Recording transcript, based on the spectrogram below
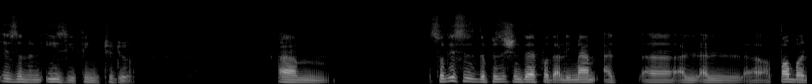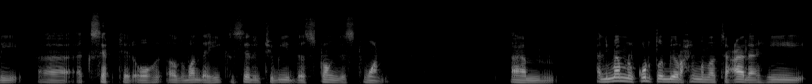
isn't an easy thing to do. Um, so this is the position therefore that Imam uh, al-Tabari uh, accepted or, or the one that he considered to be the strongest one. Um, Imam al-Qurtubi rahimahullah ta'ala, he,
